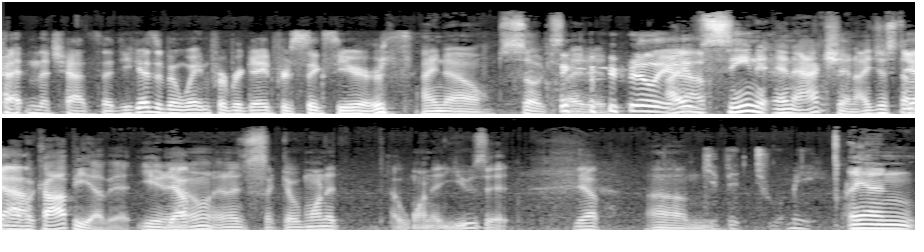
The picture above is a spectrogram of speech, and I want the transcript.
Brett in the chat said, "You guys have been waiting for Brigade for six years." I know, so excited. We really I have. have seen it in action. I just don't Yeah. have a copy of it, you Yep. know. And it's like I want to, I want to use it. Yep. Um, Give it to me. and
